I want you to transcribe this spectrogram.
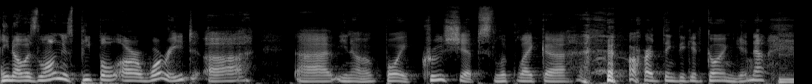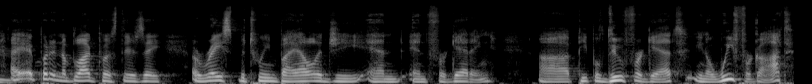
you know, as long as people are worried, uh, uh, you know, boy, cruise ships look like a, hard thing to get going again. Now, mm. I, I, put in a blog post. There's a, a race between biology and and forgetting. Uh, people do forget. You know, we forgot.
